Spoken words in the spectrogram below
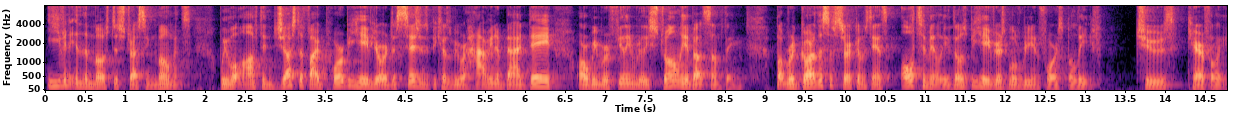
even in the most distressing moments. We will often justify poor behavior or decisions because we were having a bad day or we were feeling really strongly about something. But regardless of circumstance, ultimately those behaviors will reinforce belief. Choose carefully.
